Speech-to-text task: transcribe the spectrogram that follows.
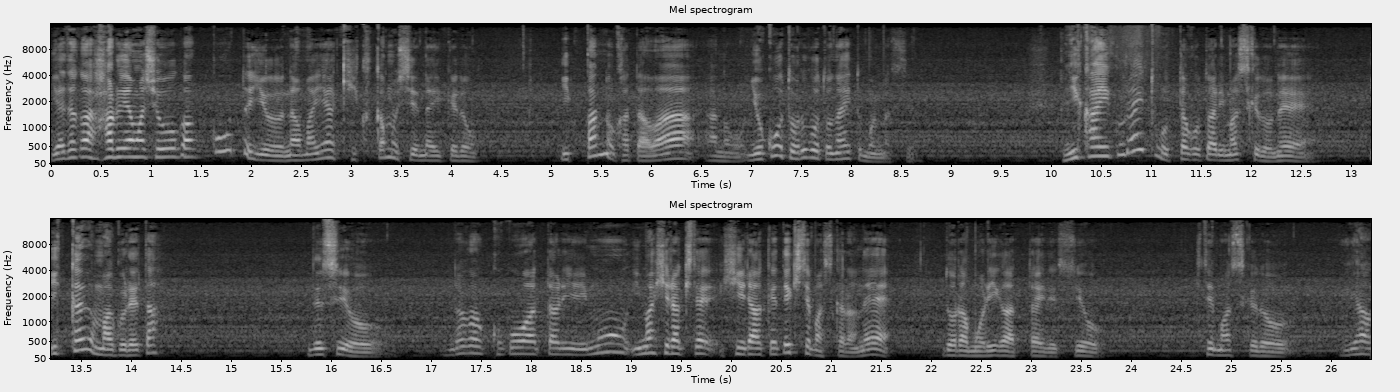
いやだから春山小学校という名前は聞くかもしれないけど一般の方はあの横を取ることないと思いますよ。2回ぐらい通ったことありますけどね1回はまぐれた。ですよ。だからここあたりも今開きて開けてきてますからねドラ盛りがあったりですよ。来てますけどいや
